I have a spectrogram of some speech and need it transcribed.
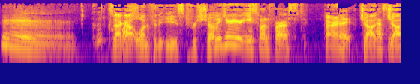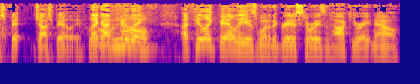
Hmm. Because I got one for the East for sure. Let me hear your East one first. All right, Josh, Josh, ba- Josh Bailey. Like oh, I feel no. like I feel like Bailey is one of the greatest stories in hockey right now.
